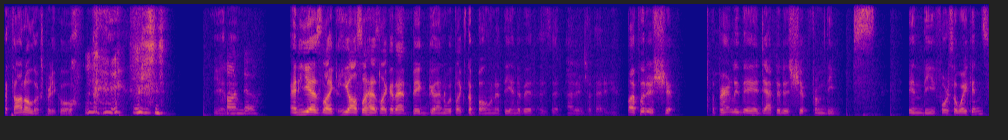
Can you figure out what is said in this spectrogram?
Ithano looks pretty cool. You know? Hondo. And he has like he also has like a, that big gun with like the bone at the end of it. Is it? I didn't put that in here. Oh, I put his ship. Apparently, they adapted his ship from the in the Force Awakens.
